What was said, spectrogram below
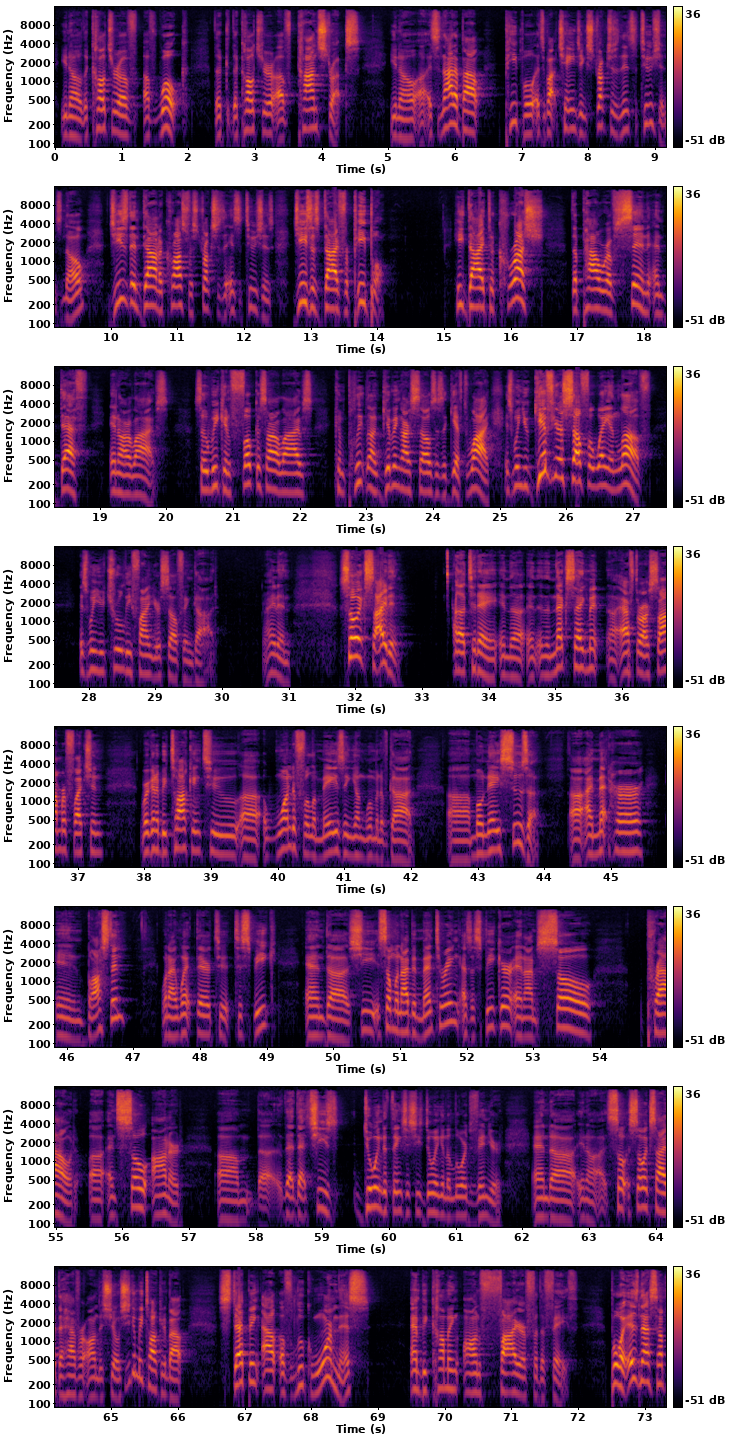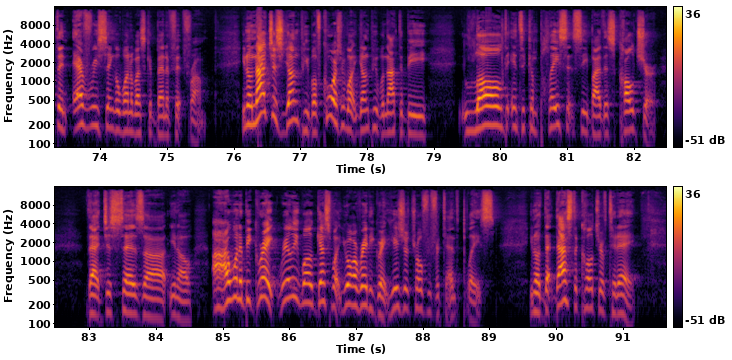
you know, the culture of, of woke, the, the culture of constructs, you know, uh, it's not about people, it's about changing structures and institutions. No, Jesus didn't die on a cross for structures and institutions. Jesus died for people. He died to crush the power of sin and death in our lives so we can focus our lives completely on giving ourselves as a gift. Why? It's when you give yourself away in love, is when you truly find yourself in God. Right? And so excited uh, today in the in, in, the next segment uh, after our psalm reflection we're going to be talking to uh, a wonderful amazing young woman of god uh, monet souza uh, i met her in boston when i went there to, to speak and uh, she is someone i've been mentoring as a speaker and i'm so proud and so honored um, that, that she's doing the things that she's doing in the lord's vineyard and uh, you know, so so excited to have her on the show. She's going to be talking about stepping out of lukewarmness and becoming on fire for the faith. boy, isn't that something every single one of us could benefit from? You know, not just young people. Of course, we want young people not to be lulled into complacency by this culture that just says, uh, you know, I want to be great. Really? Well, guess what? You're already great. Here's your trophy for 10th place. You know, that, that's the culture of today.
